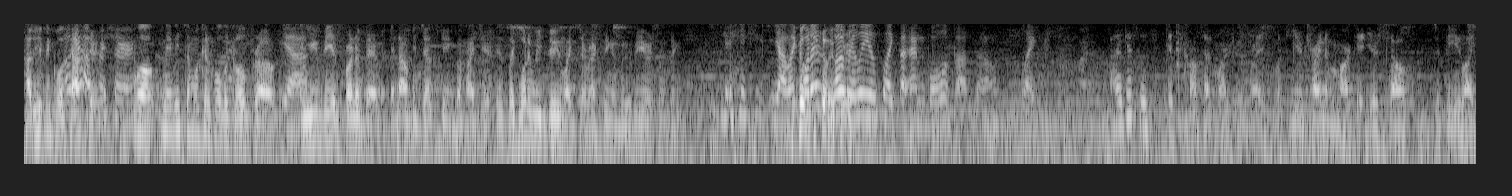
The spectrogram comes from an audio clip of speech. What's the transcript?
How do you think we'll Oh, yeah, capture it? for sure. Well, maybe someone could hold a GoPro, Yeah. and you be in front of them, and I'll be jet skiing behind you. It's like, what are we doing? Like directing a movie or something? yeah, like what, it, really what really is like the end goal of that though? Like I guess it's it's content marketing, right? Like you're trying to market yourself to be like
